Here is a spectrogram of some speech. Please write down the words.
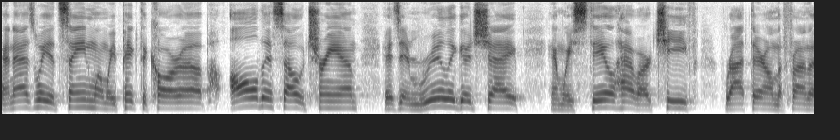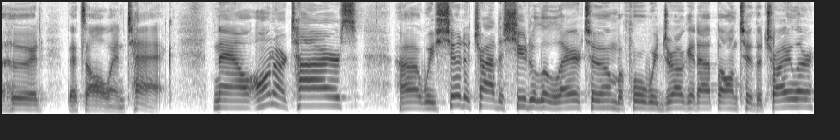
And as we had seen when we picked the car up, all this old trim is in really good shape and we still have our Chief right there on the front of the hood that's all intact. Now on our tires, uh, we should have tried to shoot a little air to them before we drug it up onto the trailer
